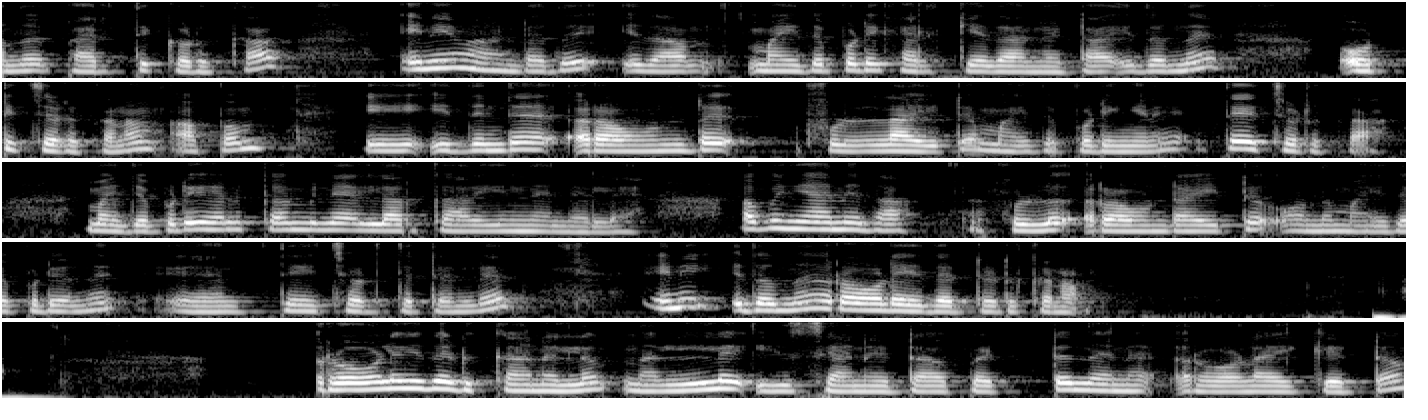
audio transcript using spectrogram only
ഒന്ന് പരത്തി കൊടുക്കുക. ഇനി വേണ്ടത് ഇതാ മൈദപ്പൊടി കലക്കിയതാണ് കേട്ടോ. ഇതൊന്ന് ഒട്ടിച്ചെടുക്കണം. അപ്പം ഈ ഇതിന്റെ റൗണ്ട് ഫുള്ളായിട്ട് മൈദപ്പൊടി ഇങ്ങനെ തേച്ചെടുക്കുക. മൈദപ്പൊടി കലക്കാൻ പിന്നെ എല്ലാവർക്കും അറിയുന്നത് തന്നെയല്ലേ അപ്പോൾ ഞാനിതാ ഫുള്ള് റൗണ്ടായിട്ട് ഒന്ന് മൈദപ്പൊടി ഒന്ന് തേച്ചെടുത്തിട്ടുണ്ട്. ഇനി ഇതൊന്ന് റോൾ ചെയ്തിട്ടെടുക്കണം. റോൾ ചെയ്തെടുക്കാനെല്ലാം നല്ല ഈസിയാണ് കേട്ടോ. പെട്ടെന്ന് തന്നെ റോളായി കിട്ടും.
